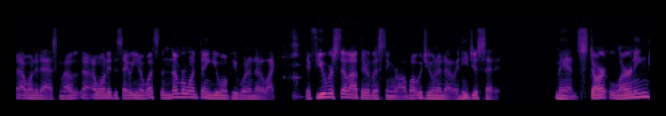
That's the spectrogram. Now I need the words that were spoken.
I wanted to ask him. I, I wanted to say, you know, what's the number one thing you want people to know? Like, if you were still out there listening, Rob, what would you want to know? And he just said it. Man, start learning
